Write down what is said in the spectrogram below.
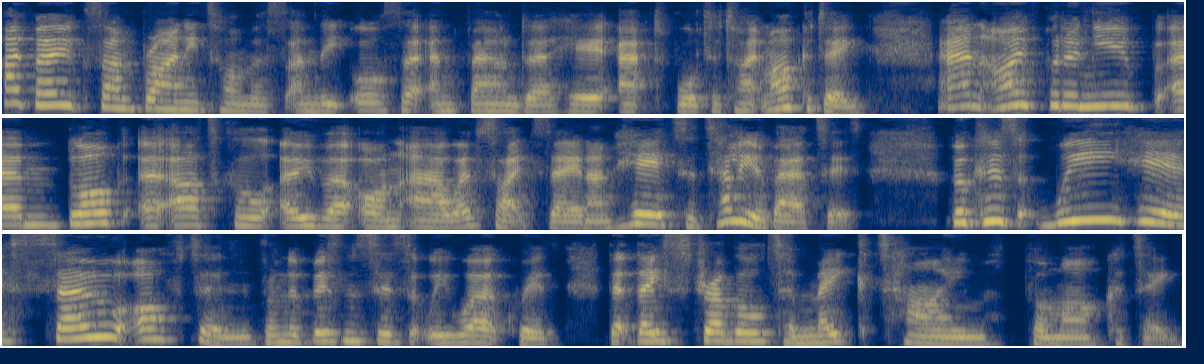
Hi folks, I'm Bryony Thomas. I'm the author and founder here at Watertight Marketing. And I've put a new um, blog uh, article over on our website today and I'm here to tell you about it because we hear so often from the businesses that we work with that they struggle to make time for marketing.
